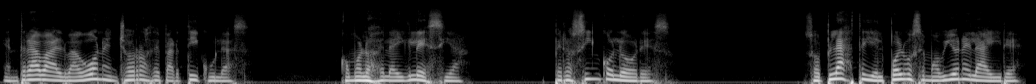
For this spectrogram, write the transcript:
entraba al vagón en chorros de partículas, como los de la iglesia, pero sin colores, Soplaste y el polvo se movió en el aire.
